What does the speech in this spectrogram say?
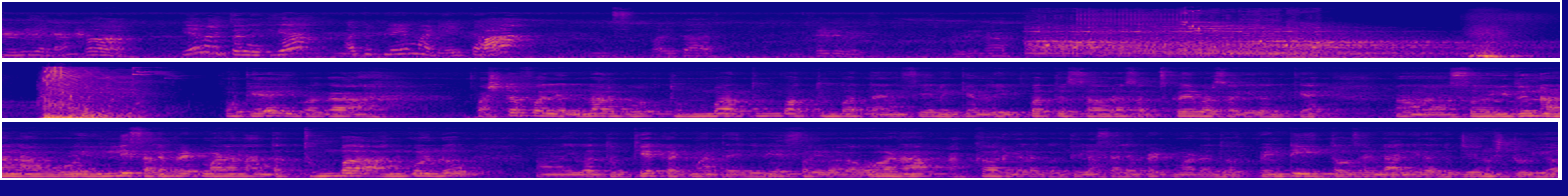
ನಿನ್ಗೆನಾ? ಹಾಂ. ಏನಾಯ್ತು ನಿನ್ಗೆ? ಅದು ಪ್ಲೇ ಮಾಡಿ ಆಯ್ತಾ? ಆಯ್ತಾ? ಓಕೆ ಇವಾಗ ಫಸ್ಟ್ ಆಫ್ ಆಲ್ ಎಲ್ಲರಿಗೂ ತುಂಬ ತುಂಬ ತುಂಬ ಥ್ಯಾಂಕ್ಸ್ ಏನಕ್ಕೆ ಅಂದರೆ ಇಪ್ಪತ್ತು ಸಾವಿರ ಸಬ್ಸ್ಕ್ರೈಬರ್ಸ್ ಆಗಿರೋದಕ್ಕೆ. ಸೊ ಇದನ್ನು ನಾವು ಇಲ್ಲಿ ಸೆಲೆಬ್ರೇಟ್ ಮಾಡೋಣ ಅಂತ ತುಂಬ ಅಂದ್ಕೊಂಡು ಇವತ್ತು ಕೇಕ್ ಕಟ್ ಮಾಡ್ತಾ ಇದ್ದೀವಿ. ಸೊ ಇವಾಗ ಹೋಗೋಣ. ಅಕ್ಕ ಅವ್ರಿಗೆಲ್ಲ ಗೊತ್ತಿಲ್ಲ ಸೆಲೆಬ್ರೇಟ್ ಮಾಡೋದು. ಟ್ವೆಂಟಿ ತೌಸಂಡ್ ಆಗಿರೋದು ಜೇನು ಸ್ಟುಡಿಯೋ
